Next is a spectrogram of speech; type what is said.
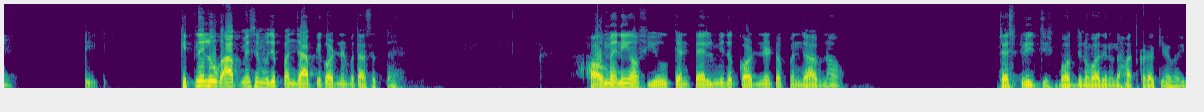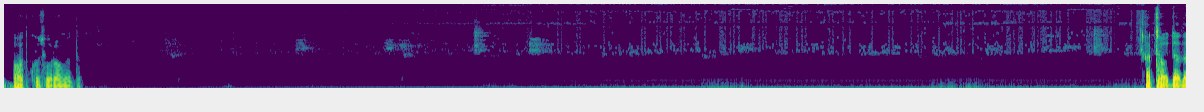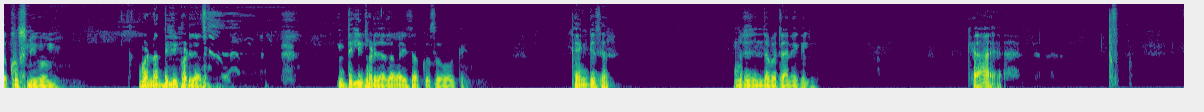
टी क्यूब कितने लोग आप में से मुझे पंजाब के कोऑर्डिनेट बता सकते हैं? How many of you can tell me the coordinate of Punjab now Jaspreet ji बहुत दिनों बाद इन्होंने हाथ खड़ा किया भाई। बहुत खुश हो रहा हूँ मैं तो। अच्छा ज़्यादा खुश नहीं हुआ मैं। वरना दिल्ली फट जाता। दिल्ली फट जाता भाई, सब खुश हो के थैंक यू सर मुझे ज़िंदा बचाने के लिए। क्या यार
